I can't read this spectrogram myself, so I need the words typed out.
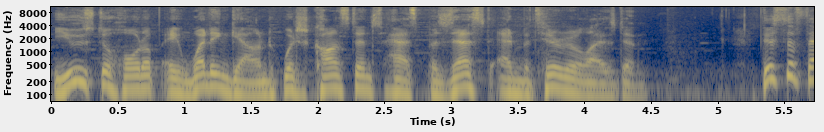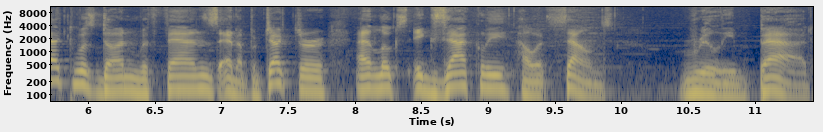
used to hold up a wedding gown which Constance has possessed and materialized in. This effect was done with fans and a projector and looks exactly how it sounds, really bad.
